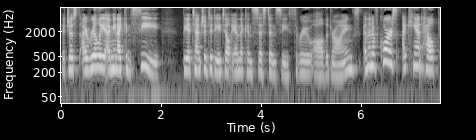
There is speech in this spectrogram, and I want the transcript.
It just, I really, I mean, I can see the attention to detail and the consistency through all the drawings. And then, of course, I can't help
